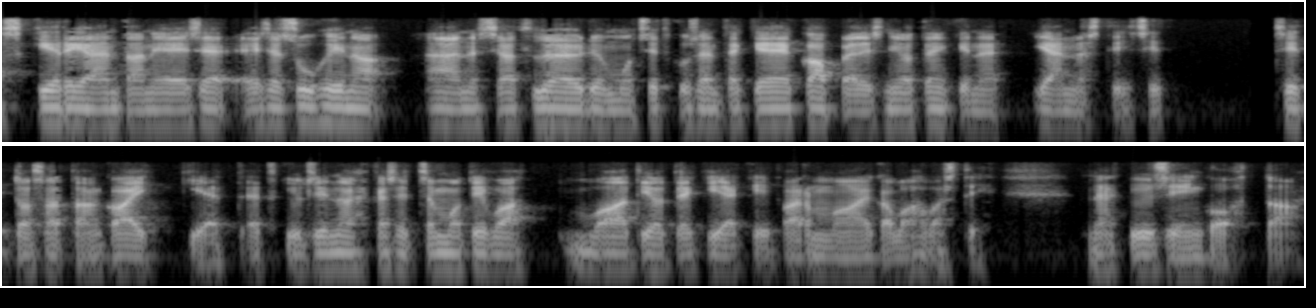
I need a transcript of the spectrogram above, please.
S-kirjainta, niin ei se, ei se suhina ääne sieltä löydy, mutta sitten kun sen tekee kapelis, niin jotenkin ne jännästi sitten sit osataan kaikki. Et, et kyllä siinä ehkä sit se motivaatiotekijäkin varmaan aika vahvasti näkyy siinä kohtaa.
